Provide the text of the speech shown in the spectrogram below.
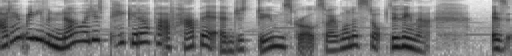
I don't really even know. I just pick it up out of habit and just doom scroll. So I want to stop doing that is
